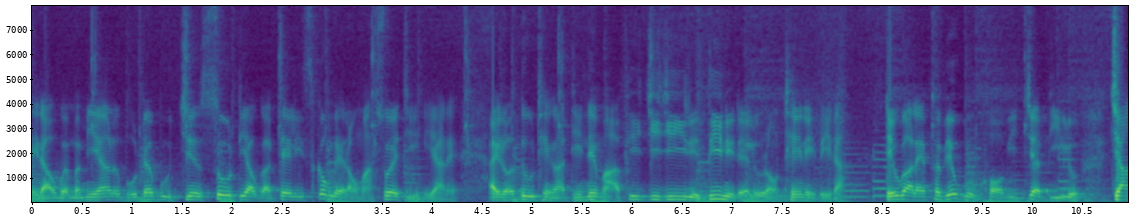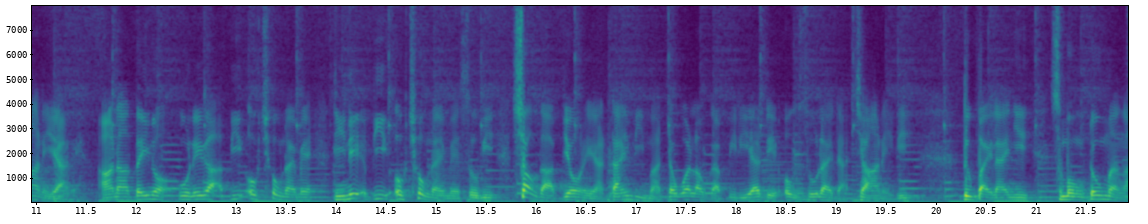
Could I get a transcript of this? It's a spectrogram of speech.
နေတာဝယ်မမြင်ရလို့ဗိုလ်တပ်ဘူးကျင်ဆိုးတယောက်ကတယ်လီစကုပ်နဲ့တောင်မှဆွဲကြည့်နေရတယ်အဲ့တော့သူ့ထင်ကဒီနှစ်မှာအဖီးကြီးကြီးတွေတီးနေတယ်လို့တောင်ထင်နေသေးတာ တရုတ်ကလည်းဖပြုတ်ကိုခေါ်ပြီးကြက်ပြီးလို့ကြားနေရတယ်အာနာသိန်းတော့ကိုနေကအပြီးအုပ်ချုပ်နိုင်မယ်ဒီနေ့အပြီးအုပ်ချုပ်နိုင်မယ်ဆိုပြီးရှောက်တာပြောနေတာတိုင်းပြည်မှာတဝက်လောက်က PDF တွေအုပ်ဆိုးလိုက်တာကြားနေပြီသူပိုင်လိုင်းကြီးစမုံတုံးမှန်က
